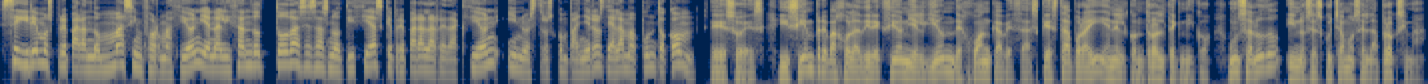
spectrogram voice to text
Seguiremos preparando más información y analizando todas esas noticias que prepara la redacción y nuestros compañeros de alama.com. Eso es. Y siempre bajo la dirección y el guion de Juan Cabezas, que está por ahí en el control técnico. Un saludo y nos escuchamos la próxima.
